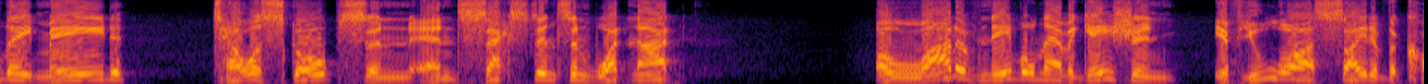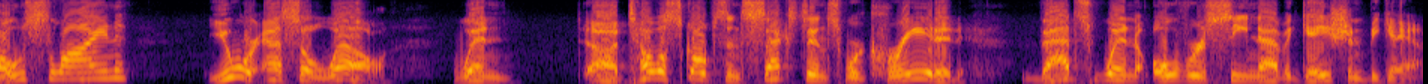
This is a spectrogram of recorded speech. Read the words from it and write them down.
they made telescopes and and sextants and whatnot, a lot of naval navigation. If you lost sight of the coastline, you were SOL. when uh, telescopes and sextants were created, that's when oversea navigation began.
